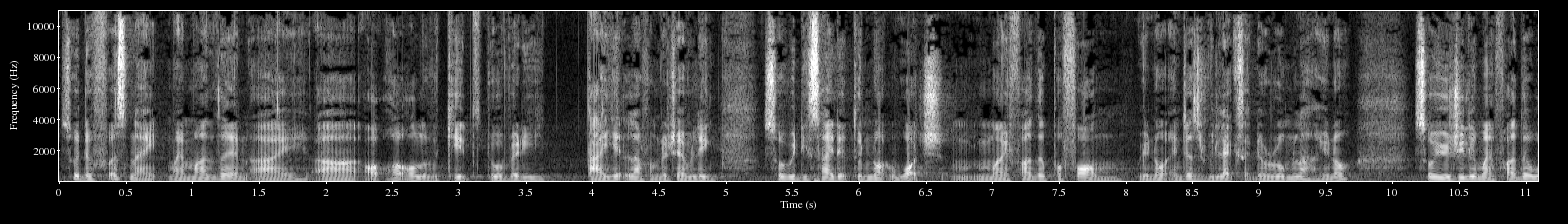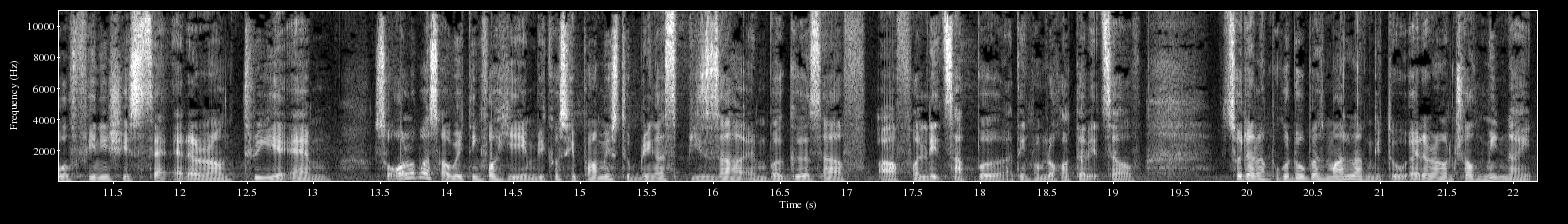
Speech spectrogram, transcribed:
So the first night, my mother and I, uh, all, all of the kids, were very tired lah from the travelling. So we decided to not watch my father perform, you know, and just relax at the room lah, you know. So usually my father will finish his set at around 3 a.m. So all of us are waiting for him because he promised to bring us pizza and burgers uh, uh, for late supper, I think from the hotel itself. So dalam pukul 12 malam gitu, at around 12 midnight,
